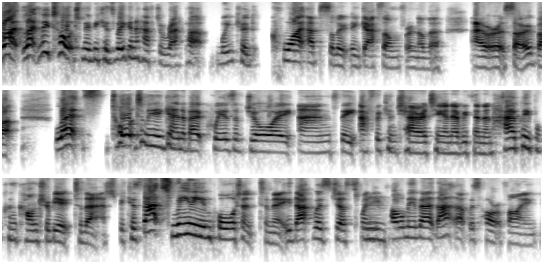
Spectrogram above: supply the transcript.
Right. Let me talk to me because we're going to have to wrap up. We could quite absolutely gas on for another hour or so, but let's talk to me again about Queers of Joy and the African charity and everything and how people can contribute to that because that's really important to me. That was just when mm. you told me about that, that was horrifying.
